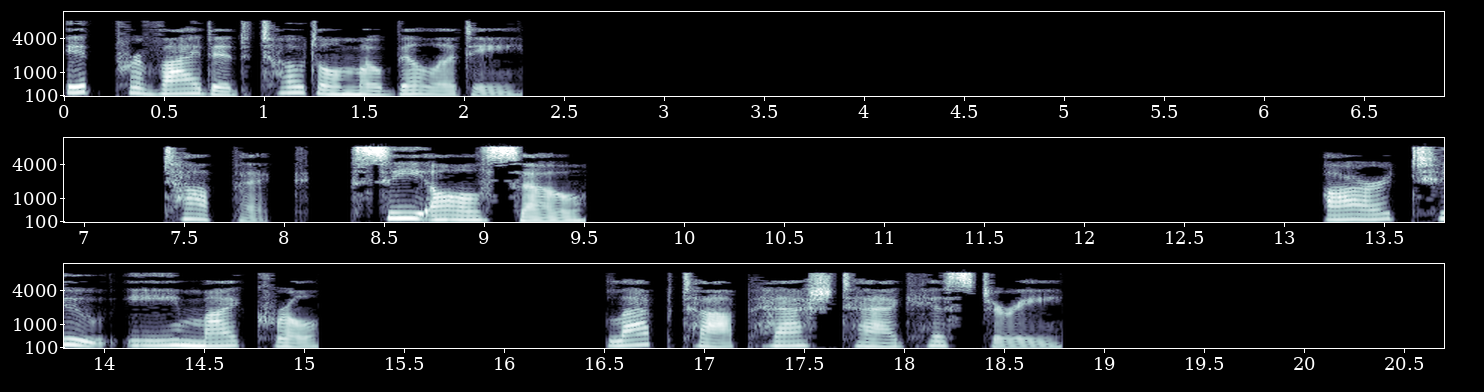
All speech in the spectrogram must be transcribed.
It provided total mobility. Topic. See also R2E Micral Laptop hashtag history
